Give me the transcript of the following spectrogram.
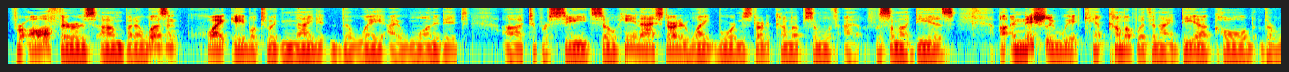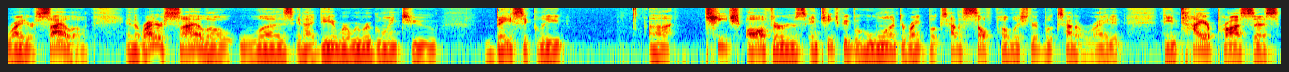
for authors, um, but I wasn't quite able to ignite it the way I wanted it uh, to proceed. So he and I started whiteboarding, started coming up some with, uh, with some ideas. Uh, initially, we had come up with an idea called the Writer Silo, and the Writer Silo was an idea where we were going to basically uh, teach authors and teach people who want to write books how to self-publish their books, how to write it, the entire process,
